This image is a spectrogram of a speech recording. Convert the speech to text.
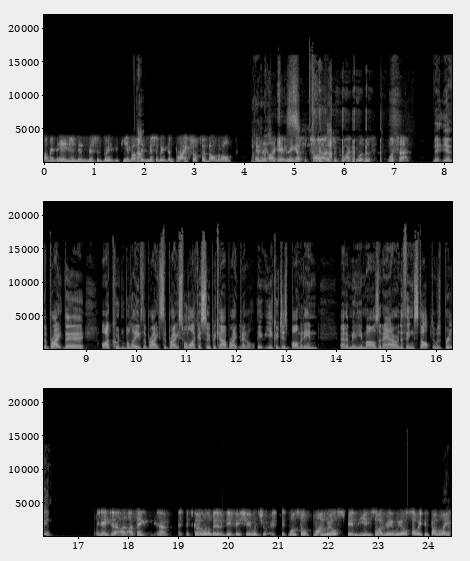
I mean the engine didn't miss a beat, the gearbox No. didn't miss a beat, the brakes were phenomenal. Every, like yes. everything else, the tyres were quite good. What's that? Yeah, the brake, the I couldn't believe the brakes. The brakes were like a supercar brake pedal. It, you could just bomb it in at a million miles an hour and the thing stopped. It was brilliant. We need to. I, think you know it, it's got a little bit of a diff issue, which it, wants to one wheel spin the inside rear wheel. So we could probably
